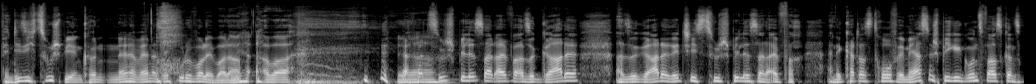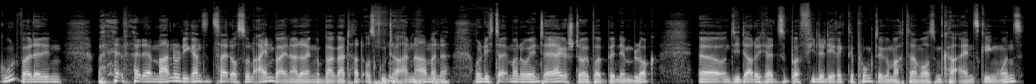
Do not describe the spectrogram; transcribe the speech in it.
wenn die sich zuspielen könnten, ne, dann wären das echt gute Volleyballer. Ja. Aber ja. Zuspiel ist halt einfach, also gerade, also gerade Richies Zuspiel ist halt einfach eine Katastrophe. Im ersten Spiel gegen uns war es ganz gut, weil der den, weil der Manu die ganze Zeit auch so ein Einbeiner dann gebaggert hat aus guter Annahme, ne? Und ich da immer nur hinterher gestolpert bin im Block äh, und die dadurch halt super viele direkte Punkte gemacht haben aus dem K1 gegen uns,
